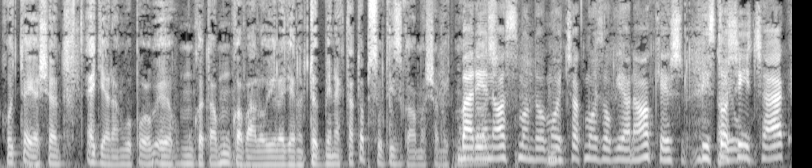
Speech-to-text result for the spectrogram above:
hogy teljesen egyenrangú munkavállalói legyen a többének, tehát abszolút izgalmas, amit Bár én azt mondom, hogy csak mozogjanak és biztosítsák,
